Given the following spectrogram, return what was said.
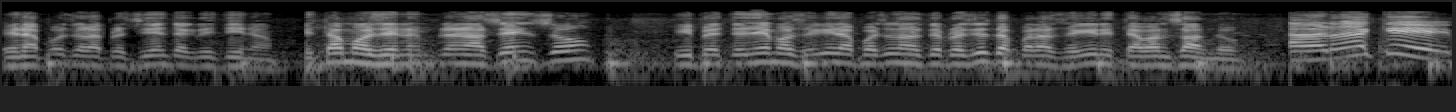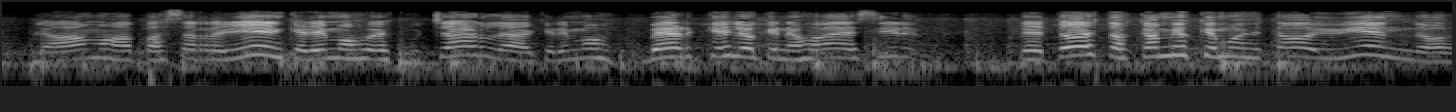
en apoyo a la presidenta Cristina. Estamos en pleno ascenso y pretendemos seguir apoyando a este proyecto para seguir este avanzando. La verdad que la vamos a pasar re bien, queremos escucharla, queremos ver qué es lo que nos va a decir de todos estos cambios que hemos estado viviendo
